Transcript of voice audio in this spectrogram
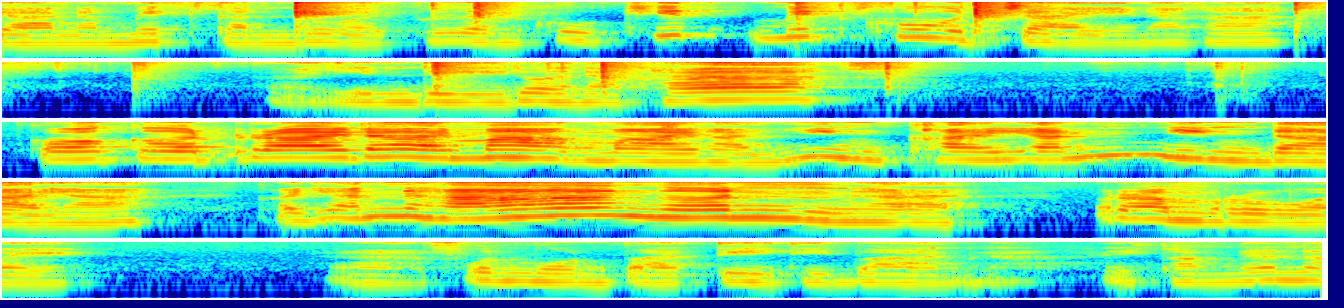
ยาณมิตรกันด้วย เพื่อนคู่คิดมิตรคู่ใจนะคะยินดีด้วยนะคะ ก็เกิดรายได้มากมายค่ะ ยิ่งขยันยิ่งได้ฮะขยันหาเงินค่ะ ร่ำรวยอ่าฟุนมูลปาร์ตี้ที่บ้านค่ะให้คำแนะน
